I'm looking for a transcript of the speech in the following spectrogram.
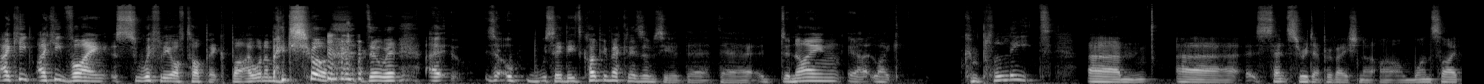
I keep I keep vying swiftly off topic, but I want to make sure that we're. I, so, so these coping mechanisms, you they're they're denying uh, like complete um, uh, sensory deprivation on, on one side.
